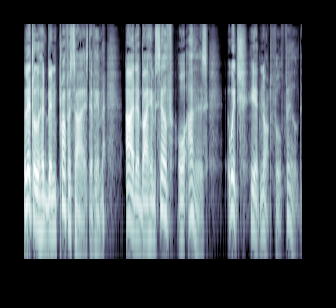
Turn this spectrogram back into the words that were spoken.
Little had been prophesied of him, either by himself or others, which he had not fulfilled.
